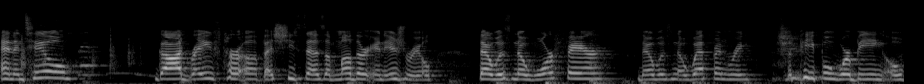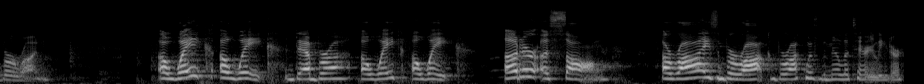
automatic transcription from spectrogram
And until God raised her up, as she says, a mother in Israel, there was no warfare, there was no weaponry. The people were being overrun. Awake, awake, Deborah, awake, awake. Utter a song Arise, Barak, Barak was the military leader,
